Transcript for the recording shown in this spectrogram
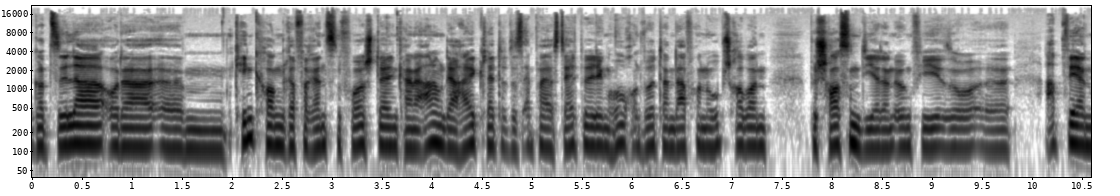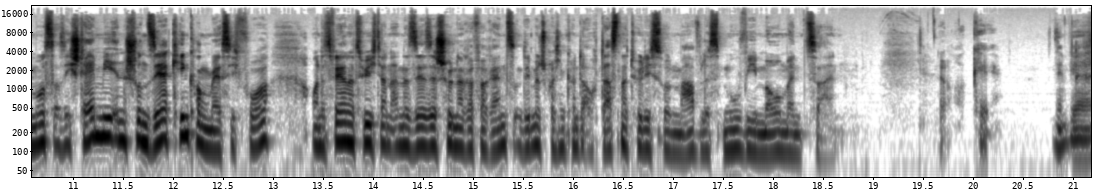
Godzilla oder ähm, King Kong-Referenzen vorstellen. Keine Ahnung, der Hulk klettert das Empire State Building hoch und wird dann davon Hubschraubern beschossen, die er dann irgendwie so äh, abwehren muss. Also ich stelle mir ihn schon sehr King Kong-mäßig vor. Und das wäre natürlich dann eine sehr, sehr schöne Referenz und dementsprechend könnte auch das natürlich so ein Marvelous Movie Moment sein. Ja. Okay sind wir,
